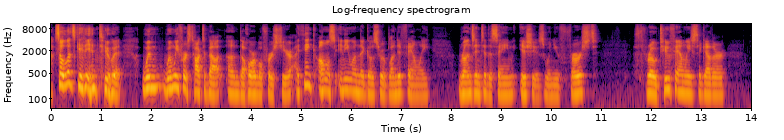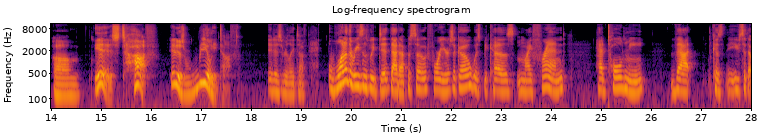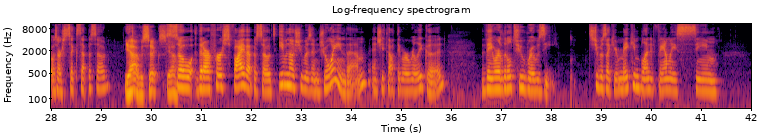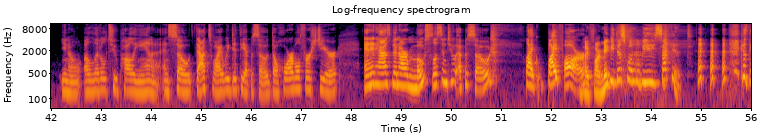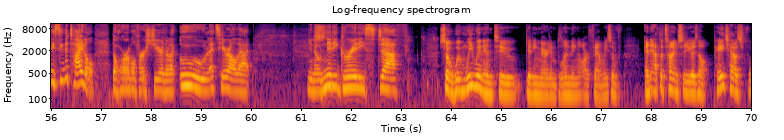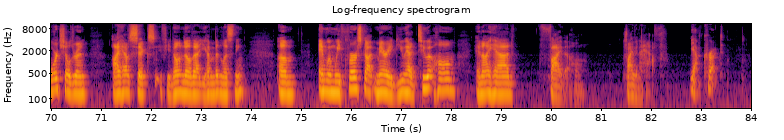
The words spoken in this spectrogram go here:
So let's get into it. When when we first talked about um, the horrible first year, I think almost anyone that goes through a blended family runs into the same issues when you first throw two families together. Um, it is tough. It is really tough. It is really tough. One of the reasons we did that episode four years ago was because my friend had told me that because you said that was our sixth episode. Yeah, it was six. Yeah. So that our first five episodes, even though she was enjoying them and she thought they were really good, they were a little too rosy. She was like, You're making blended families seem, you know, a little too Pollyanna. And so that's why we did the episode, The Horrible First Year. And it has been our most listened to episode, like by far, by far. Maybe this one will be second. because they see the title, The Horrible First Year. They're like, Ooh, let's hear all that, you know, nitty gritty stuff. So when we went into getting married and blending our families of, and at the time, so you guys know, Paige has four children. I have six. If you don't know that, you haven't been listening. Um, and when we first got married, you had two at home, and I had five at home, five and a half, Yeah, correct.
